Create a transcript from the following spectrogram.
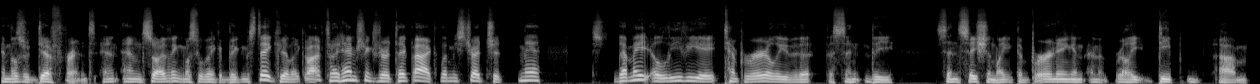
and those are different. And and so I think most people make a big mistake here, like, oh, I have tight hamstrings or a tight back. Let me stretch it. Man, that may alleviate temporarily the the sen- the sensation, like the burning and, and the really deep, um,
